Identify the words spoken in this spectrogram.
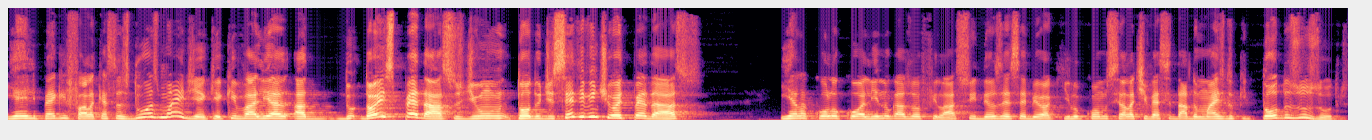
E aí ele pega e fala que essas duas moedinhas, que equivalia a dois pedaços de um todo de 128 pedaços, e ela colocou ali no gasofilácio e Deus recebeu aquilo como se ela tivesse dado mais do que todos os outros.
